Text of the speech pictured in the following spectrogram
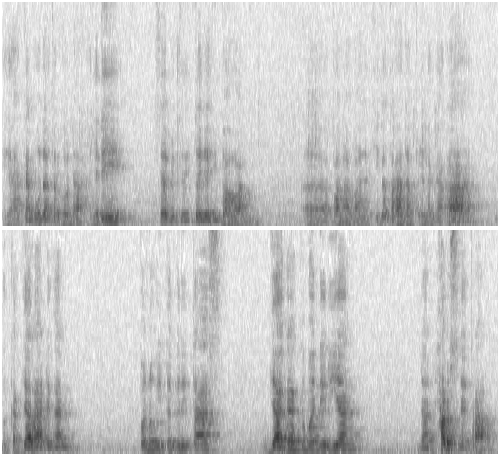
ya akan mudah tergoda. Jadi saya pikir itu aja himbauan uh, apa namanya kita terhadap penyelenggara bekerjalah dengan penuh integritas, jaga kemandirian dan harus netral.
